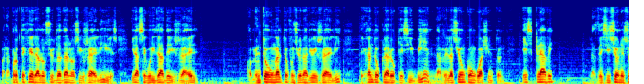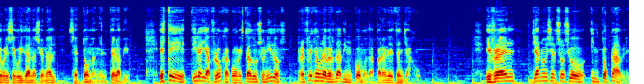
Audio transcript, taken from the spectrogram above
para proteger a los ciudadanos israelíes y la seguridad de Israel, comentó un alto funcionario israelí, dejando claro que si bien la relación con Washington es clave, las decisiones sobre seguridad nacional se toman en Tel Aviv. Este tira y afloja con Estados Unidos refleja una verdad incómoda para Netanyahu. Israel ya no es el socio intocable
